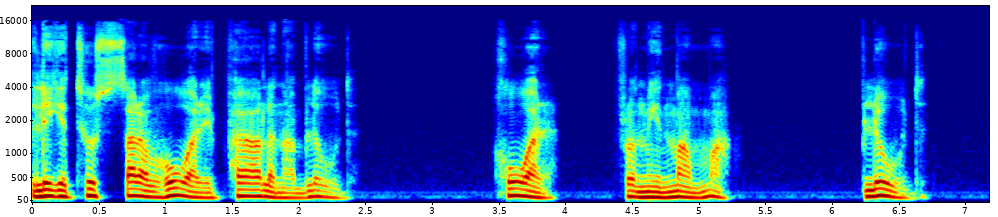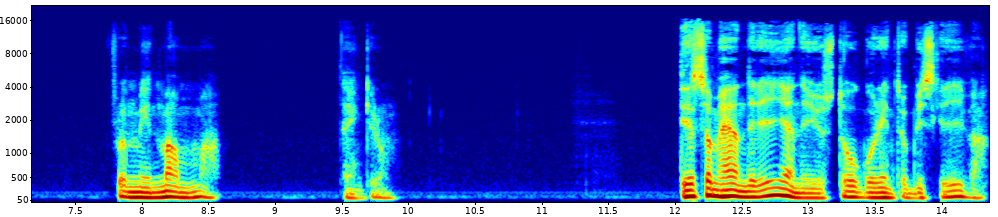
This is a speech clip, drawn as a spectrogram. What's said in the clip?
Det ligger tussar av hår i pölen av blod. Hår från min mamma. Blod från min mamma, tänker hon. Det som händer i henne just då går inte att beskriva.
